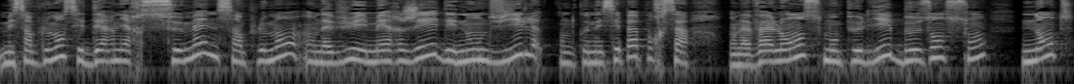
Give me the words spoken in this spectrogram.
mais simplement, ces dernières semaines, simplement, on a vu émerger des noms de villes qu'on ne connaissait pas pour ça. On a Valence, Montpellier, Besançon, Nantes.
